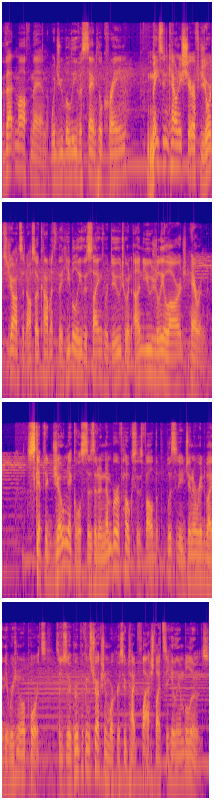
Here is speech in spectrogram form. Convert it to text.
That Mothman, Would You Believe a Sandhill Crane? Mason County Sheriff George Johnson also commented that he believed the sightings were due to an unusually large heron. Skeptic Joe Nickell says that a number of hoaxes followed the publicity generated by the original reports, such as a group of construction workers who tied flashlights to helium balloons.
